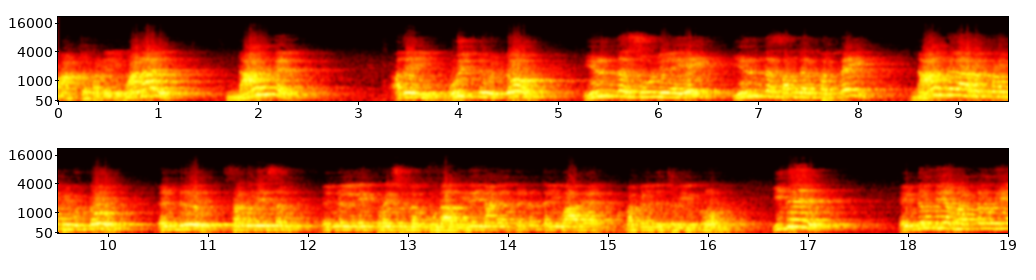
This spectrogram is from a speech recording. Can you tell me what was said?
மாற்றமடையும் ஆனால் நாங்கள் அதை முறித்து விட்டோம் இருந்த சூழ்நிலையை இருந்த சந்தர்ப்பத்தை நாங்களாக குழப்பி விட்டோம் என்று சர்வதேசம் எங்களிலே குறை சொல்லக்கூடாது. இதை நாங்கள் திட்ட தெளிவாக மக்களுக்கு சொல்லியிருக்கிறோம். இது எங்களுடைய மக்களுடைய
